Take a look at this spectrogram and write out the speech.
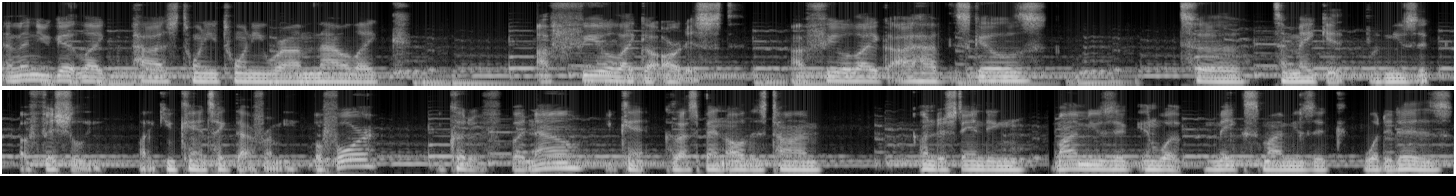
And then you get like past 2020 where I'm now like I feel like an artist. I feel like I have the skills to to make it with music officially. Like you can't take that from me. Before you could have, but now you can't because I spent all this time understanding my music and what makes my music what it is,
